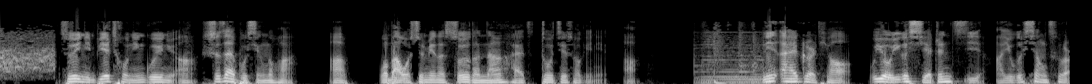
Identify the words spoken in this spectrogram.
所以你别瞅您闺女啊，实在不行的话啊，我把我身边的所有的男孩子都介绍给您啊，您挨个挑。我有一个写真集啊，有个相册，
